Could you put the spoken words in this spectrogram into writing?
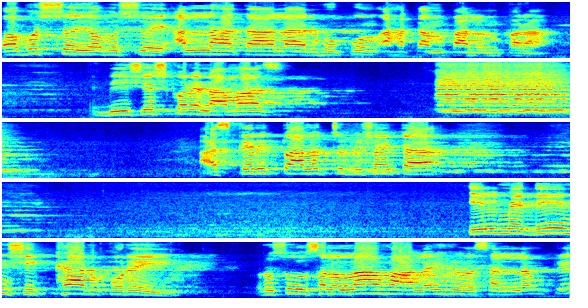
অবশ্যই অবশ্যই আল্লাহ তালার হুকুম, আহকাম পালন করা। বিশেষ করে নামাজ। আজকের একটু আলোচ্য বিষয়টা, ইলমে দিন শিক্ষার উপরেই। রসুল সাল্লাহ আলাইসাল্লামকে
